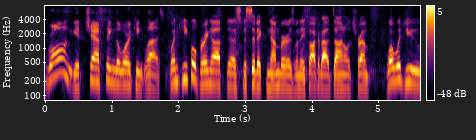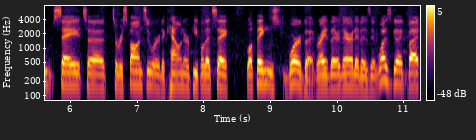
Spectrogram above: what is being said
wrong at shafting the working class. When people bring up the specific numbers, when they talk about Donald Trump, what would you say to, to respond to or to counter people that say, well, things were good, right? Their narrative is it was good, but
